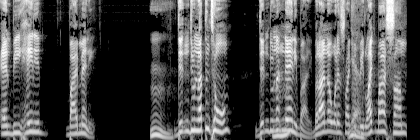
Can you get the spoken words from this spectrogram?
and be hated by many. Mm. Didn't do nothing to him. Didn't do nothing to mm-hmm. anybody. But I know what it's like Yeah. to be liked by some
